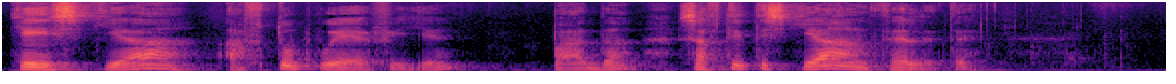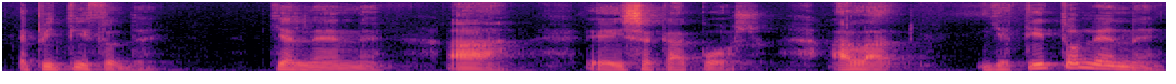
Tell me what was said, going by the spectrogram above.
Και η σκιά αυτού που έφυγε πάντα, σε αυτή τη σκιά αν θέλετε, επιτίθονται και λένε «Α, ε, είσαι κακός». Αλλά γιατί το λένε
